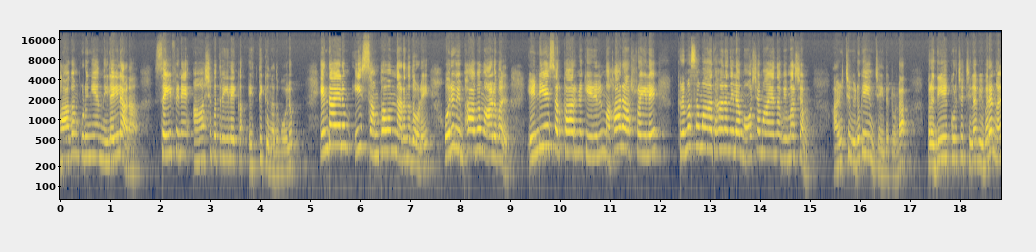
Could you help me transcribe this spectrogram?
ഭാഗം കുടുങ്ങിയ നിലയിലാണ് സെയ്ഫിനെ ആശുപത്രിയിലേക്ക് എത്തിക്കുന്നത് പോലും. എന്തായാലും ഈ സംഭവം നടന്നതോടെ ഒരു വിഭാഗം ആളുകൾ എൻ ഡി എ സർക്കാരിന് കീഴിൽ മഹാരാഷ്ട്രയിലെ ക്രമസമാധാന നില മോശമായെന്ന വിമർശം അഴിച്ചുവിടുകയും ചെയ്തിട്ടുണ്ട്. പ്രതിയെക്കുറിച്ച് ചില വിവരങ്ങൾ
